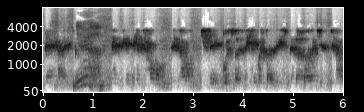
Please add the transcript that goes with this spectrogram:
decades. Yeah. His, his whole, his whole shit was that he was a, he's been a virgin, you know.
